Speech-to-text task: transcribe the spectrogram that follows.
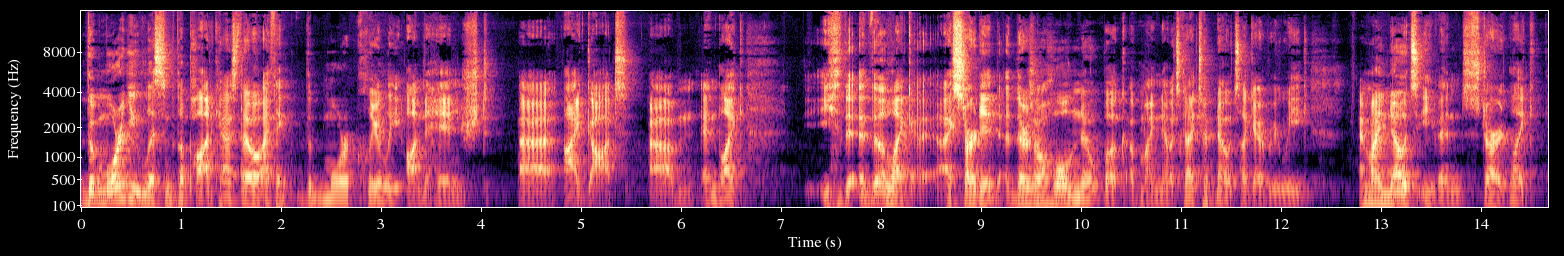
The more you listen to the podcast, though, I think the more clearly unhinged uh, I got. Um, and like, the, the- like I started. There's a whole notebook of my notes because I took notes like every week, and my notes even start like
